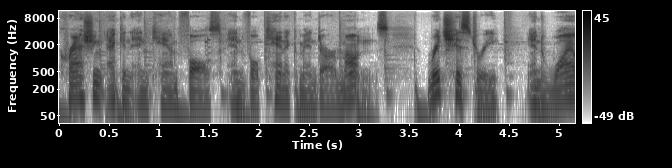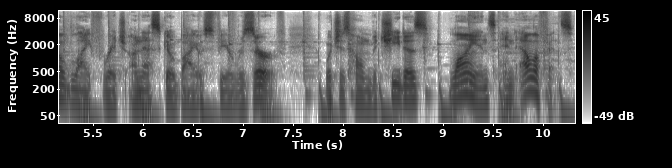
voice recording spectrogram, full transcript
crashing Ekom-Nkam Falls and volcanic Mandara Mountains, rich history, and wildlife-rich UNESCO Biosphere Reserve, which is home to cheetahs, lions, and elephants.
